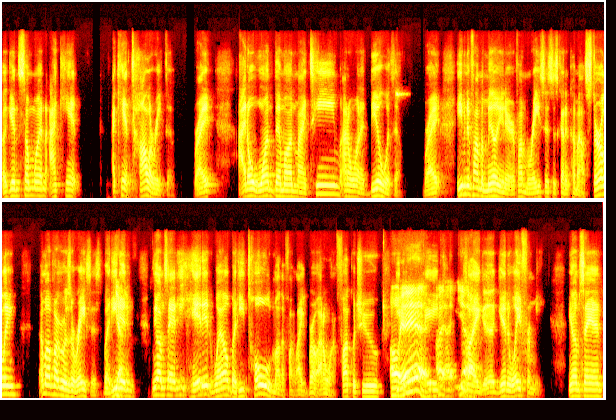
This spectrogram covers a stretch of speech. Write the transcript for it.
against someone, I can't I can't tolerate them, right? I don't want them on my team. I don't want to deal with them, right? Even if I'm a millionaire, if I'm racist, it's gonna come out. Sterling, that motherfucker was a racist, but he Yeah. didn't you know what I'm saying? He hit it well, but he told motherfucker like, bro, I don't want to fuck with you. Oh He yeah, yeah, I, I, He's like, uh, get away from me. You know what I'm saying?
